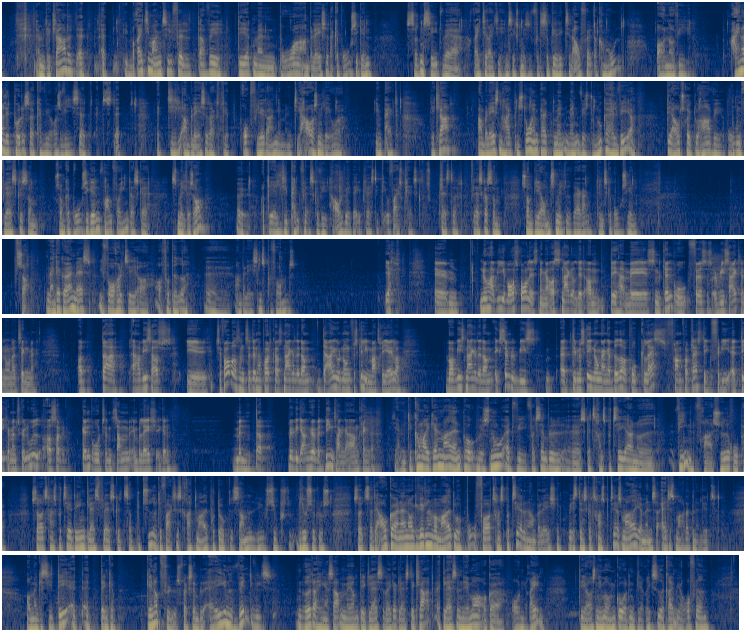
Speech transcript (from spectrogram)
Jamen det er klart, at, at, at i rigtig mange tilfælde, der vil det, at man bruger emballage, der kan bruges igen, sådan set være rigtig, rigtig hensigtsmæssigt, fordi så bliver det ikke til et affald, der kommer ud. Og når vi regner lidt på det, så kan vi også vise, at, at, at at de emballager, der bliver brugt flere gange, jamen, de har også en lavere impact. Det er klart, emballagen har ikke den store impact, men, men hvis du nu kan halvere det aftryk, du har ved at bruge en flaske, som, som kan bruges igen, frem for en, der skal smeltes om, øh, og det er alle de pantflasker, vi har afleveret i dag i plastik, det er jo faktisk plask, plaster, flasker, som, som bliver omsmeltet hver gang, den skal bruges igen. Så man kan gøre en masse i forhold til at, at forbedre øh, emballagens performance. Ja. Øhm, nu har vi i vores forelæsninger også snakket lidt om det her med sådan genbrug versus at recycle nogle af tingene. Og der har vi så også i, til forberedelsen til den her podcast snakket lidt om, der er jo nogle forskellige materialer, hvor vi snakkede lidt om eksempelvis, at det måske nogle gange er bedre at bruge glas frem for plastik, fordi at det kan man skylle ud, og så genbruge til den samme emballage igen. Men der vil vi gerne høre, hvad din tanke er omkring det. Jamen, det kommer igen meget an på, hvis nu, at vi for eksempel øh, skal transportere noget vin fra Sydeuropa, øh, så at transportere det i en glasflaske, så betyder det faktisk ret meget i produktets samlede livscyklus. Så, så det afgørende er nok i virkeligheden, hvor meget du har brug for at transportere den emballage. Hvis den skal transporteres meget, jamen, så er det smart, at den er let. Og man kan sige, det, at, at den kan genopfyldes, for eksempel, er ikke nødvendigvis noget, der hænger sammen med, om det er glas eller ikke er glas. Det er klart, at glas er nemmere at gøre ordentligt ren. Det er også nemmere at undgå, at den bliver ridset og grim i overfladen.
